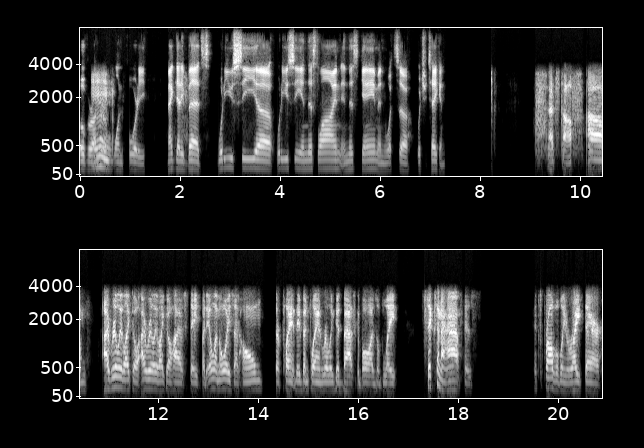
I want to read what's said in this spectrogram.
over under mm. 140. Mac Daddy Bets, what do you see? Uh, what do you see in this line in this game, and what's uh, what you taking? That's tough. Um, I really like I really like Ohio State, but Illinois is at home. They're playing. They've been playing really good basketball as of late. Six and a half is it's probably right there.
